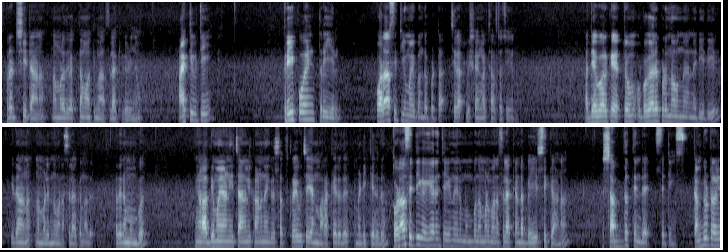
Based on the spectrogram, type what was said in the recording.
സ്പ്രെഡ്ഷീറ്റാണ് നമ്മളത് വ്യക്തമാക്കി മനസ്സിലാക്കി കഴിഞ്ഞു. ആക്ടിവിറ്റി ത്രീ പോയിന്റ് ത്രീയിൽ ഒഡാസിറ്റിയുമായി ബന്ധപ്പെട്ട ചില വിഷയങ്ങൾ ചർച്ച ചെയ്യുന്നു. അധ്യാപകർക്ക് ഏറ്റവും ഉപകാരപ്പെടുന്ന ഒന്ന് എന്ന രീതിയിൽ ഇതാണ് നമ്മൾ ഇന്ന് മനസ്സിലാക്കുന്നത്. അതിനു മുമ്പ് നിങ്ങൾ ആദ്യമായാണ് ഈ ചാനൽ കാണുന്നതെങ്കിൽ സബ്സ്ക്രൈബ് ചെയ്യാൻ മറക്കരുത് മടിക്കരുത്. കൊടാസിറ്റി കൈകാര്യം ചെയ്യുന്നതിന് മുമ്പ് നമ്മൾ മനസ്സിലാക്കേണ്ട ബേസിക് ആണ് ശബ്ദത്തിന്റെ സെറ്റിങ്സ് കമ്പ്യൂട്ടറിൽ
